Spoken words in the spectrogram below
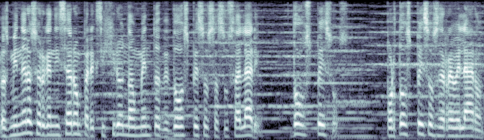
los mineros se organizaron para exigir un aumento de dos pesos a su salario. ¡Dos pesos! Por dos pesos se rebelaron,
